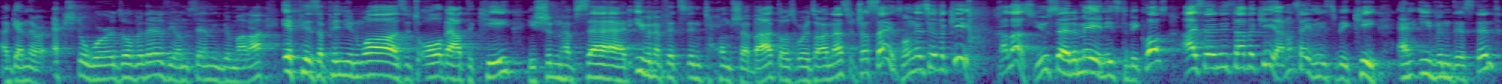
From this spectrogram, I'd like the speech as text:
Again, there are extra words over there, is the understanding Gemara. If his opinion was it's all about the key, he shouldn't have said, even if it's in Tehum Shabbat, those words are unnecessary. Just say, as long as you have a key. Chalas, you say to me it needs to be close, I say it needs to have a key. I don't say it needs to be key and even distant.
